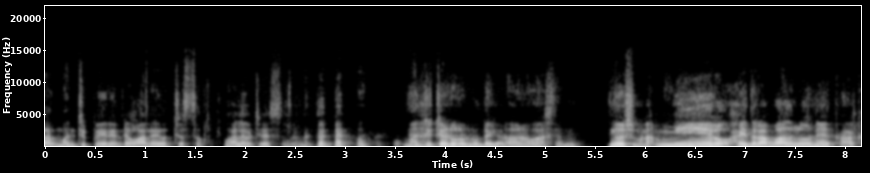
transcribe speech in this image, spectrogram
చాలు. మంచి పేరింటే వాళ్ళే వచ్చేస్తారు. వాళ్ళే వచ్చేస్తారు. మంచి చెడు రెండు ఉంటాయి కదా. అవును వాస్తవం. ఇంకో విషయం అన్న, మీరు హైదరాబాద్లోనే కాక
